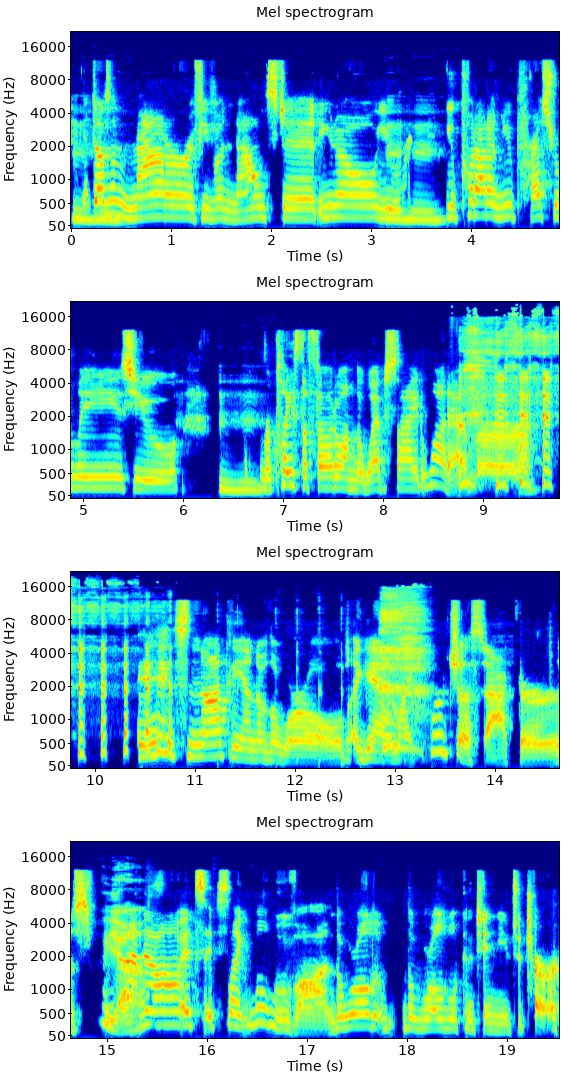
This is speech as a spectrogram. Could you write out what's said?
Mm-hmm. It doesn't matter if you've announced it. You know, you mm-hmm. you put out a new press release. You Mm-hmm. Replace the photo on the website, whatever. it's not the end of the world. Again, like we're just actors. Yeah. No, it's it's like we'll move on. The world the world will continue to turn.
